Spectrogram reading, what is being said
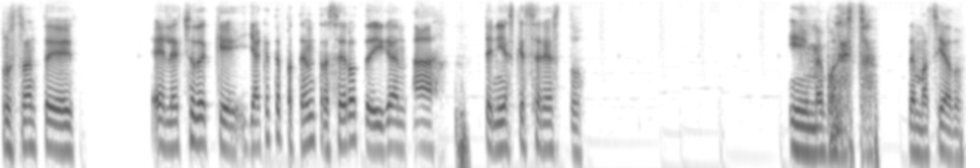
frustrante el hecho de que ya que te patean el trasero te digan, ah, tenías que hacer esto. Y me molesta demasiado.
